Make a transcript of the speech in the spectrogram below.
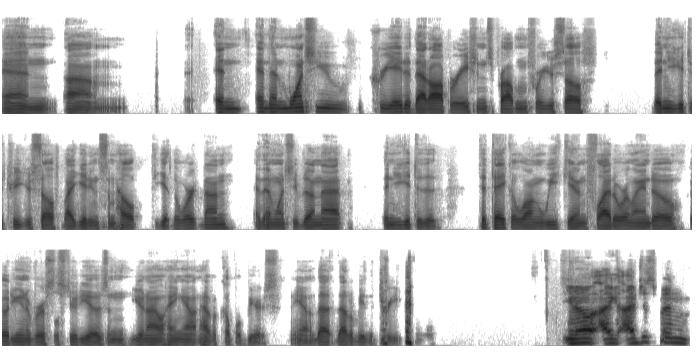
and um and and then once you've created that operations problem for yourself, then you get to treat yourself by getting some help to get the work done. And then once you've done that, then you get to to take a long weekend, fly to Orlando, go to Universal Studios, and you and I will hang out and have a couple beers. You know that that'll be the treat. you know, I I've just been,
